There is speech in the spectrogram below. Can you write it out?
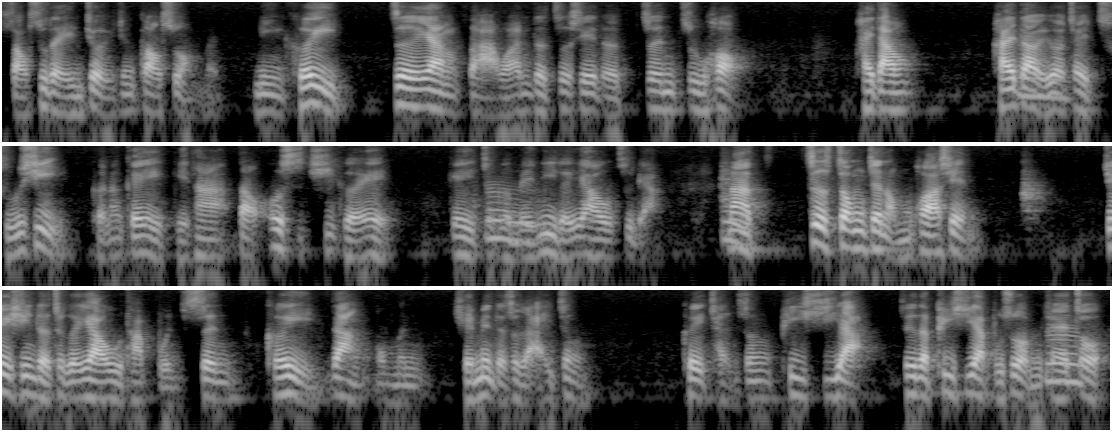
少数的研究已经告诉我们，你可以这样打完的这些的针之后，开刀，开刀以后再持续，可能可以给他到二十七个月给这个免疫的药物治疗。那这中间我们发现。最新的这个药物，它本身可以让我们前面的这个癌症可以产生 PCR，这个 PCR 不是我们现在做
